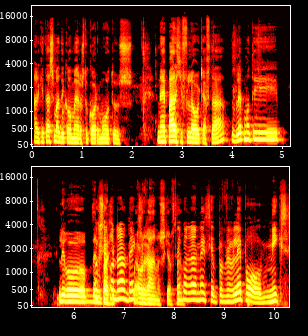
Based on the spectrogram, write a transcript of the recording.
αρκετά σημαντικό μέρος του κορμού τους να υπάρχει flow και αυτά, βλέπουμε ότι λίγο δεν Όχι, υπάρχει second round έξι. οργάνωση και αυτά. Second round έτσι. Βλέπω νίξ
